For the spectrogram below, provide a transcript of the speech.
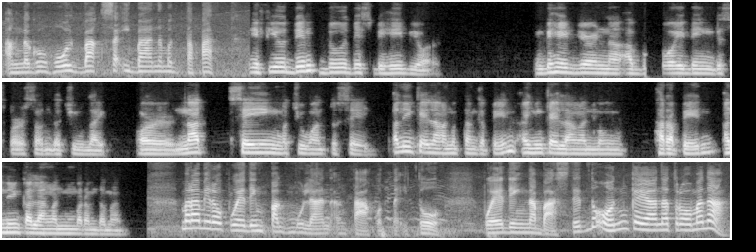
ang nag-hold back sa iba na magtapat. if you didn't do this behavior, yung behavior na avoiding this person that you like or not saying what you want to say, ano yung kailangan mong tanggapin? Ano yung kailangan mong harapin? Ano yung kailangan mong maramdaman? Marami raw pwedeng pagmulan ang takot na ito. Pwedeng nabasted noon kaya na-trauma na.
